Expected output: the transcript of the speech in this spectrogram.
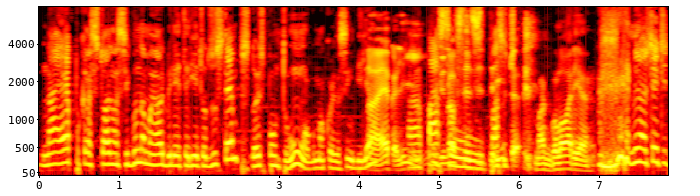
na época, se torna a segunda maior bilheteria de todos os tempos, 2.1, alguma coisa assim, bilhão. Na época ali, em passa o- 1930. passa Uma glória. 1930.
